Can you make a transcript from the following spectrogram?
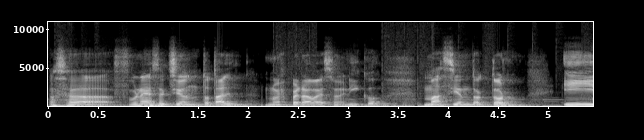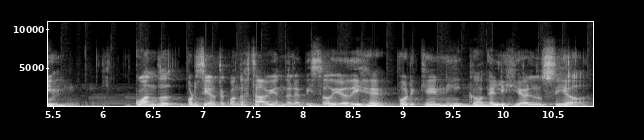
o sea, fue una decepción total. No esperaba eso de Nico, más siendo actor. Y cuando, por cierto, cuando estaba viendo el episodio dije, ¿por qué Nico eligió a Lucille?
